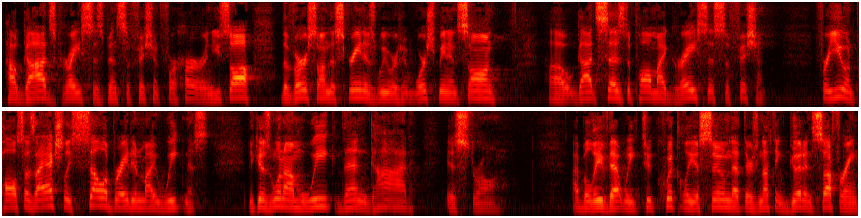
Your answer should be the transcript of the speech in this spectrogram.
how God's grace has been sufficient for her. And you saw the verse on the screen as we were worshiping in song uh, God says to Paul, My grace is sufficient for you. And Paul says, I actually celebrate in my weakness because when I'm weak, then God is strong. I believe that we too quickly assume that there's nothing good in suffering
